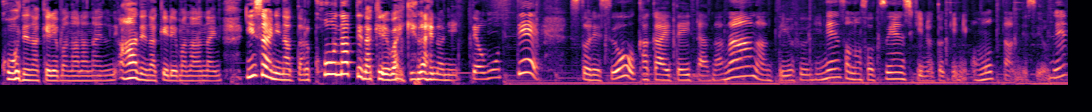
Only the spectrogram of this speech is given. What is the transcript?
こうでなければならないのにああでなければならないの2歳になったらこうなってなければいけないのにって思ってストレスを抱えていたんだななんていうふうにねその卒園式の時に思ったんですよね。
